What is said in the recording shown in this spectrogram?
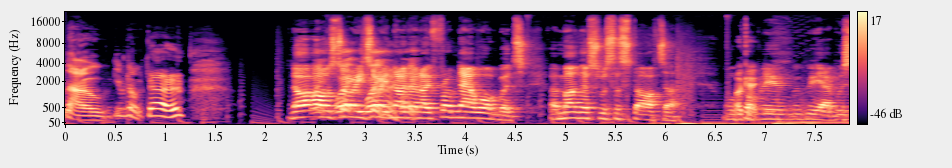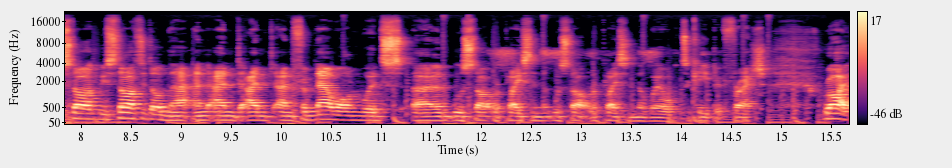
No, you don't. no. No. oh, sorry. wait, sorry. wait, no. No. No. From now onwards, Among Us was the starter. We'll Okay. probably yeah we start we started on that and and and, and from now onwards uh, we'll start replacing the, we'll start replacing the wheel to keep it fresh. Right.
